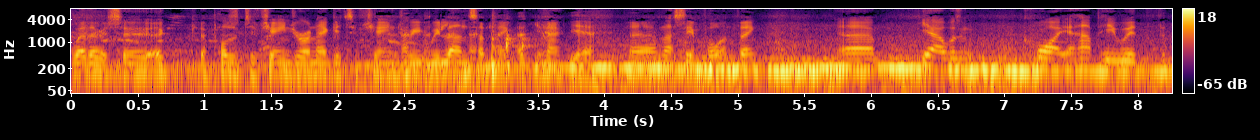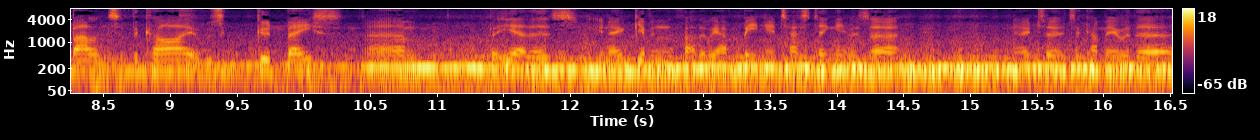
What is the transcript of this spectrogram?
whether it's a, a, a positive change or a negative change, we, we learn something. You know, yeah. Um, that's the important thing. Um, yeah, I wasn't quite happy with the balance of the car. It was a good base, um, but yeah, there's you know, given the fact that we haven't been here testing, it was a uh, know to, to come here with a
